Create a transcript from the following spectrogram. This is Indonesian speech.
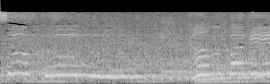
Tapi kan pagi.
